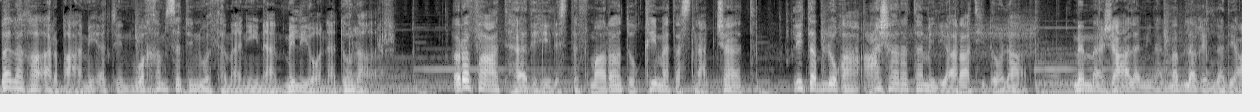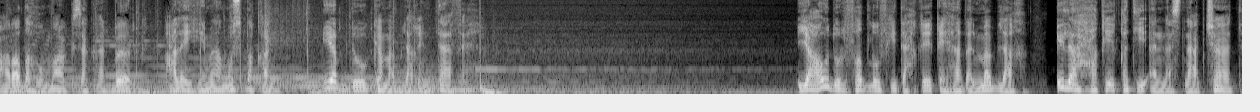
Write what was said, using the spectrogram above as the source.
بلغ 485 مليون دولار. رفعت هذه الاستثمارات قيمة سناب شات لتبلغ عشرة مليارات دولار مما جعل من المبلغ الذي عرضه مارك زكربيرغ عليهما مسبقاً يبدو كمبلغ تافه يعود الفضل في تحقيق هذا المبلغ إلى حقيقة أن سناب شات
